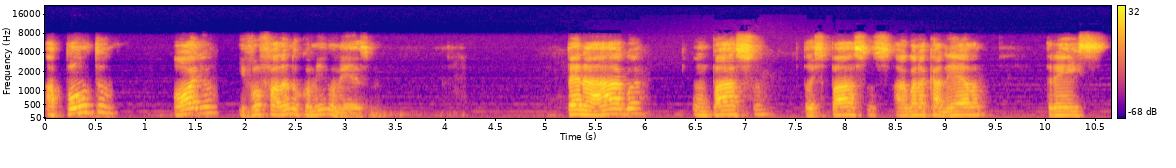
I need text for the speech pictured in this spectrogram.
aponto, olho e vou falando comigo mesmo. Pé na água, um passo, dois passos, água na canela, três,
